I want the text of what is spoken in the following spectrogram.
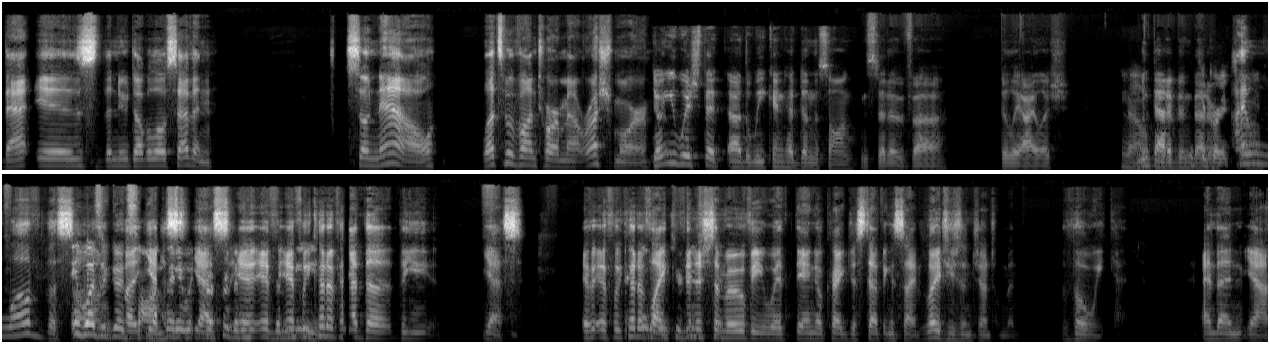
that is the new 007. So now let's move on to our Mount Rushmore. Don't you wish that uh, the Weeknd had done the song instead of uh, Billie Eilish? No, wouldn't that have been better? I love the song. It was a good song. Yes, it, yes. The, if the if we could have had the the yes, if if we could have like finished the movie with Daniel Craig just stepping aside, ladies and gentlemen, the Weeknd, and then yeah,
